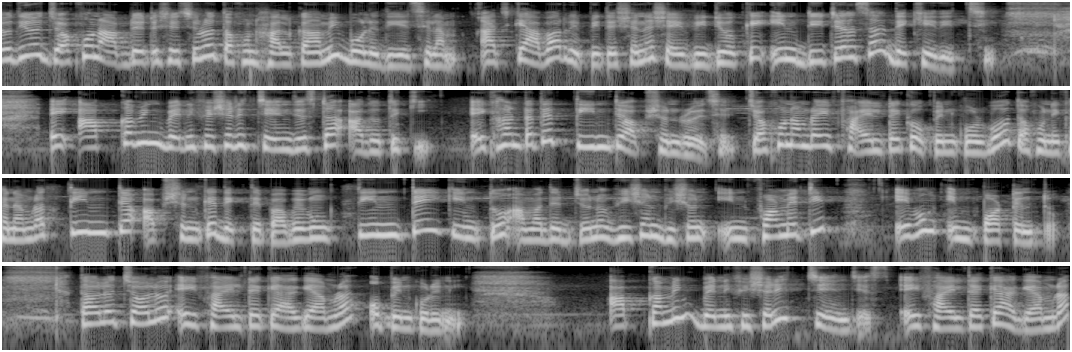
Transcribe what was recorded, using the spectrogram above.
যদিও যখন আপডেট এসেছিল, তখন হালকা আমি বলে দিয়েছিলাম। আজকে আবার রিপিটেশনে সেই ভিডিওকে ইন ডিটেলসে দেখিয়ে দিচ্ছি। এই আপকামিং বেনিফিশিয়ারি চেঞ্জেসটা আদতে কি? এখানটাতে তিনটে অপশন রয়েছে। যখন আমরা এই ফাইলটাকে ওপেন করব, তখন এখানে আমরা তিনটে অপশনকে দেখতে পাবো এবং তিনটেই কিন্তু আমাদের জন্য ভীষণ ভীষণ ইনফরমেটিভ এবং ইম্পর্টেন্টও তাহলে চলো এই ফাইলটাকে আগে আমরা ওপেন করে নিই। আপকামিং বেনিফিশিয়ারি চেঞ্জেস এই ফাইলটাকে আগে আমরা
